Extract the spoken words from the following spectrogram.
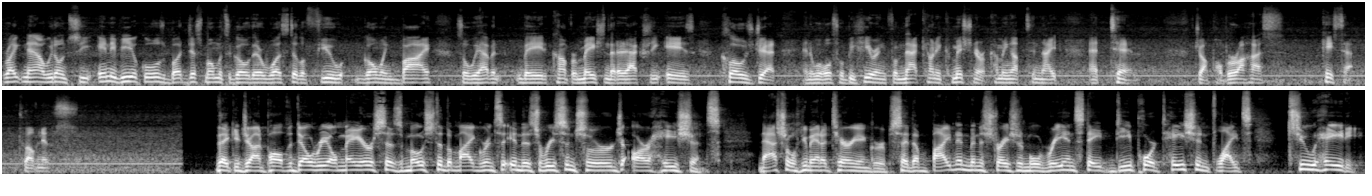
Right now, we don't see any vehicles, but just moments ago, there was still a few going by. So we haven't made confirmation that it actually is closed yet. And we'll also be hearing from that county commissioner coming up tonight at 10. John Paul Barajas, KSAT 12 News. Thank you, John Paul. The Del Rio mayor says most of the migrants in this recent surge are Haitians. National humanitarian groups say the Biden administration will reinstate deportation flights to Haiti,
